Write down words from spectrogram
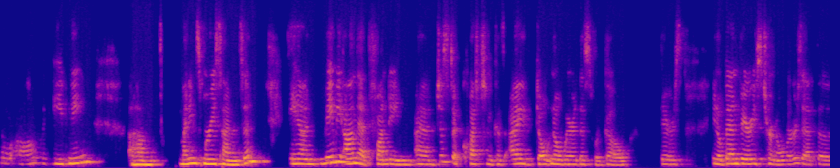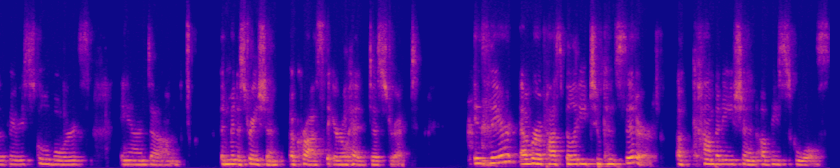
Hello all, good evening. Um, my name is Marie Simonson, and maybe on that funding, uh, just a question because I don't know where this would go. There's, you know, been various turnovers at the various school boards and um, administration across the Arrowhead district. Is there ever a possibility to consider a combination of these schools?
